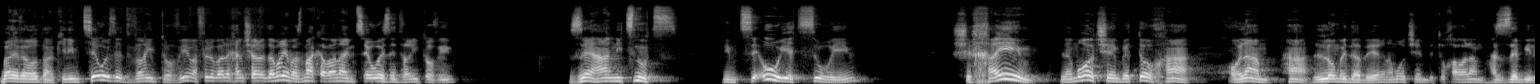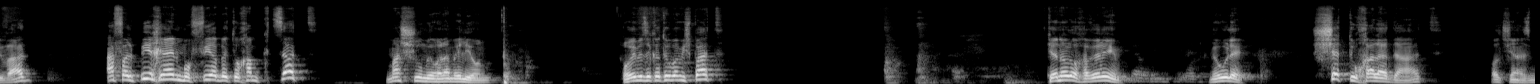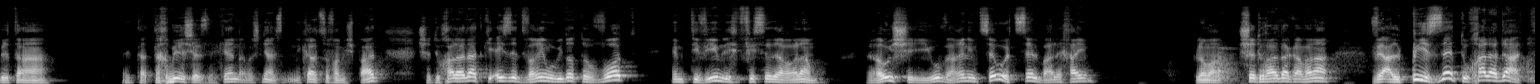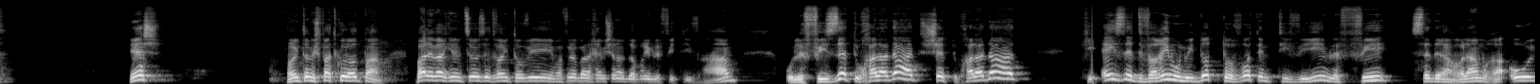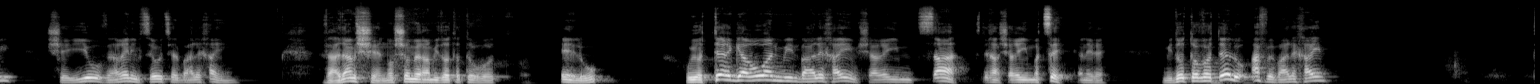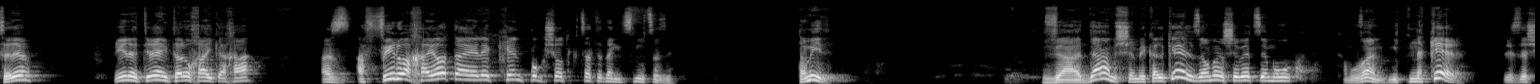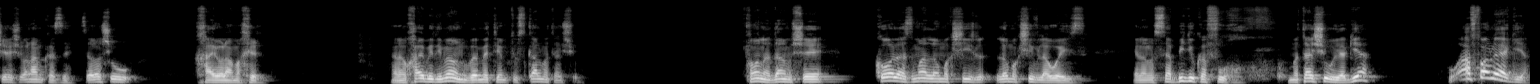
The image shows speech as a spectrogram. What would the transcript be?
בא לבר עוד פעם, כי נמצאו איזה דברים טובים, אפילו בעלי חיים שלנו מדברים, אז מה הכוונה נמצאו איזה דברים טובים? זה הנצנוץ. נמצאו יצורים שחיים למרות שהם בתוך העולם הלא מדבר, למרות שהם בתוך העולם הזה בלבד, אף על פי כן מופיע בתוכם קצת משהו מעולם עליון. רואים את זה כתוב במשפט? כן או לא חברים? מעולה. שתוכל לדעת, עוד שנייה נסביר את התחביר של זה, כן? אבל שנייה נקרא את סוף המשפט, שתוכל לדעת כי איזה דברים ומידות טובות הם טבעיים לפי סדר העולם. ראוי שיהיו והרי נמצאו אצל בעלי חיים. כלומר, שתוכל לדעת הכוונה, ועל פי זה תוכל לדעת. יש? רואים את המשפט כולו עוד פעם. בא לברך כי נמצאו איזה דברים טובים, אפילו בעלי חיים שלנו מדברים לפי טבעם, ולפי זה תוכל לדעת, שתוכל לדעת, כי איזה דברים ומידות טובות הם טבעיים לפי סדר העולם ראוי שיהיו והרי נמצאו אצל בעלי חיים. ואדם שאינו שומר המידות הטובות אלו, הוא יותר גרוע מבעלי חיים, שהרי ימצא, סליחה, שהרי יימצא כנראה, מידות טובות אלו אף בבעלי חיים. בסדר? הנה תראה אם אתה לא חי ככה, אז אפילו החיות האלה כן פוגשות קצת את הנצנוץ הזה. תמיד. והאדם שמקלקל זה אומר שבעצם הוא כמובן מתנכר לזה שיש עולם כזה, זה לא שהוא חי עולם אחר. אלא הוא חי בדמיון, הוא באמת יהיה מתוסכל מתישהו. נכון, אדם שכל הזמן לא מקשיב, לא מקשיב לווייז, אלא נוסע בדיוק הפוך. מתי שהוא יגיע, הוא אף פעם לא יגיע.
